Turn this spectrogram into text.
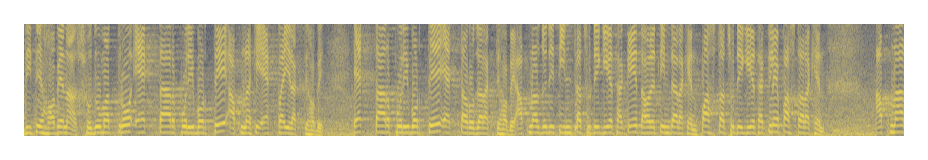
দিতে হবে না, শুধুমাত্র একটার পরিবর্তে আপনাকে একটাই রাখতে হবে। একটার পরিবর্তে একটা রোজা রাখতে হবে। আপনার যদি তিনটা ছুটে গিয়ে থাকে, তাহলে তিনটা রাখেন, পাঁচটা ছুটে গিয়ে থাকলে পাঁচটা রাখেন। আপনার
